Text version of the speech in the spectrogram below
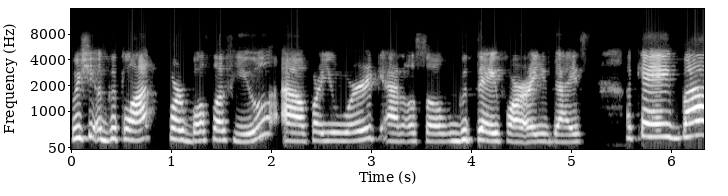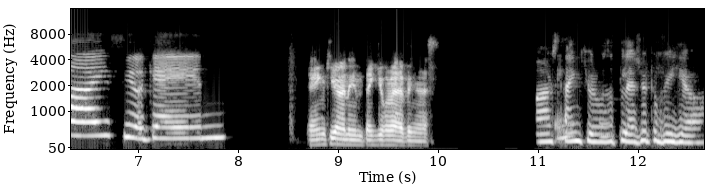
Wish you a good luck for both of you uh, for your work and also good day for you guys. Okay, bye. See you again. Thank you, Anin. Thank you for having us. Uh, thank you. It was a pleasure to be here.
